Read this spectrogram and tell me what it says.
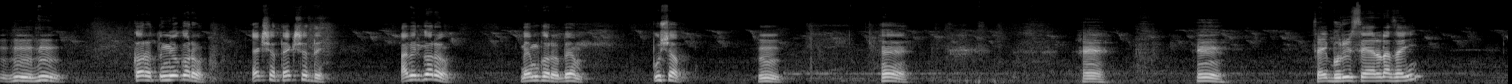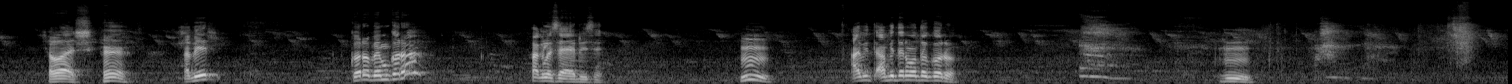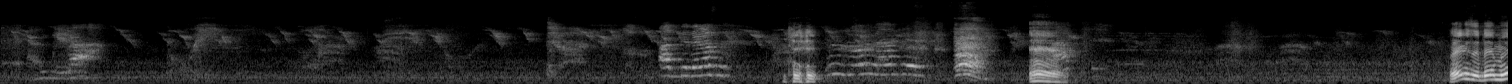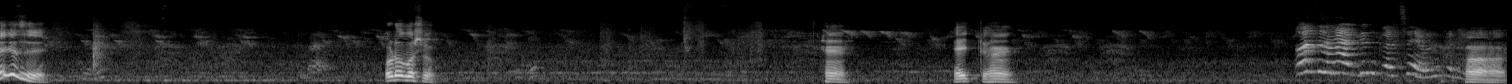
হুম হুম। করো, তুমিও করো। একসাথে একসাথে। আবির করো। ব্যায়াম করো, ব্যায়াম। পুশ আপ হুম। হ্যাঁ। হ্যাঁ। হ্যাঁ। চাই বুড়ির চেহারাটা চাই। সবাস। হ্যাঁ। আবির। করো, ব্যায়াম করো। পাগলা চেহারা রয়েছে হুম। আবিদ আবিদের মতো করো। হুম। হ্যাঁ গেছে ব্যায়াম হয়ে গেছে? ওঠো বসো। হ্যাঁ এই তো হ্যাঁ। হ্যাঁ হ্যাঁ।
